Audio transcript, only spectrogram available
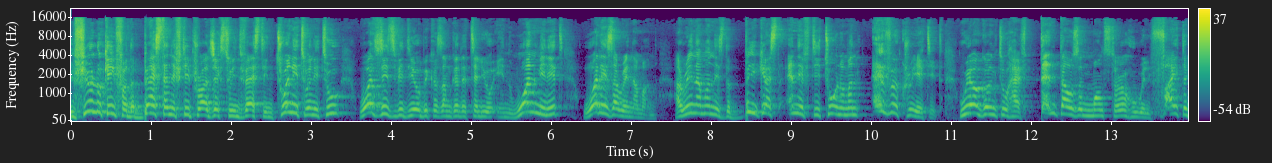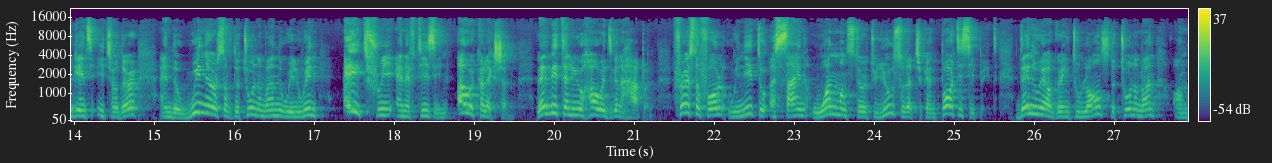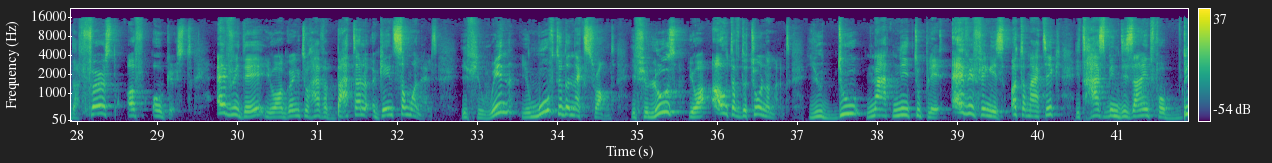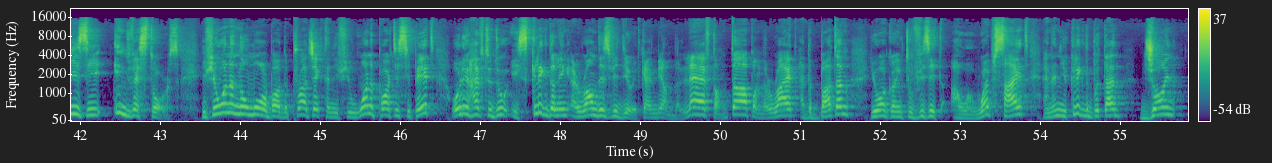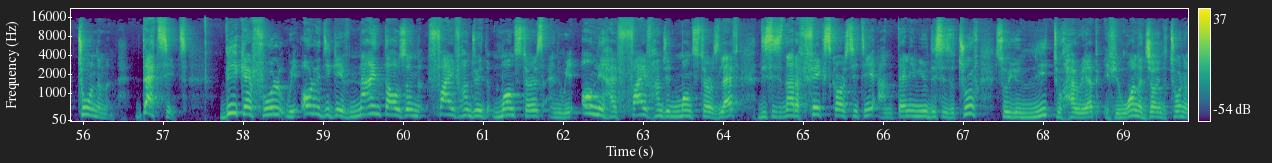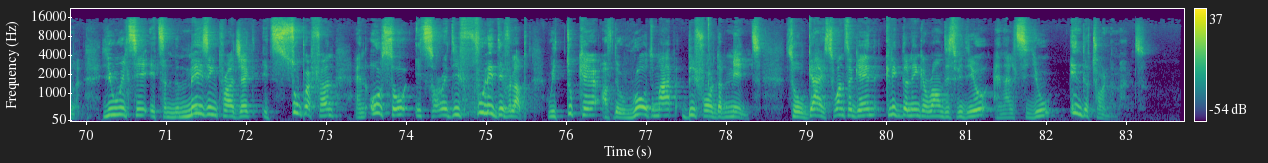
If you're looking for the best NFT projects to invest in 2022, watch this video because I'm gonna tell you in one minute what is ArenaMon. ArenaMon is the biggest NFT tournament ever created. We are going to have 10,000 monsters who will fight against each other and the winners of the tournament will win 8 free NFTs in our collection. Let me tell you how it's gonna happen. First of all, we need to assign one monster to you so that you can participate. Then we are going to launch the tournament on the 1st of August. Every day you are going to have a battle against someone else. If you win, you move to the next round. If you lose, you are out of the tournament. You do not need to play. Everything is automatic. It has been designed for busy investors. If you want to know more about the project and if you want to participate, all you have to do is click the link around this video. It can be on the left, on top, on the right, at the bottom. You are going to visit our website and then you click the button join tournament. That's it. Be careful, we already gave 9,500 monsters and we only have 500 monsters left. This is not a fake scarcity, I'm telling you this is the truth, so you need to hurry up if you want to join the tournament. You will see it's an amazing project, it's super fun and also it's already fully developed. We took care of the roadmap before the mint. So guys, once again, click the link around this video and I'll see you in the tournament.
